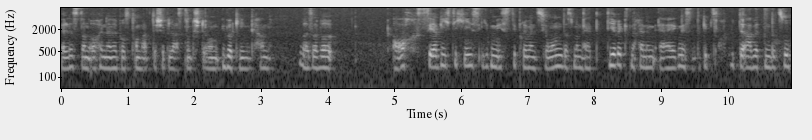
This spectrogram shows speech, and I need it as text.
weil das dann auch in eine posttraumatische Belastungsstörung übergehen kann. Was aber auch sehr wichtig ist, eben ist die Prävention, dass man halt direkt nach einem Ereignis, und da gibt es auch gute Arbeiten dazu,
